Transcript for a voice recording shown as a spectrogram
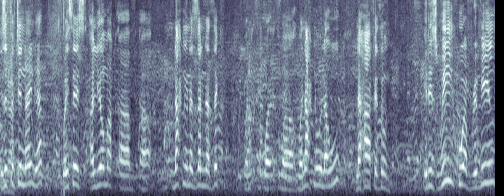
is it 15, 9? Yeah? Where it says, اليوم um, uh, نحن نزلنا الذكر ون- و- و- ونحن له لحافظون. It is we who have revealed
